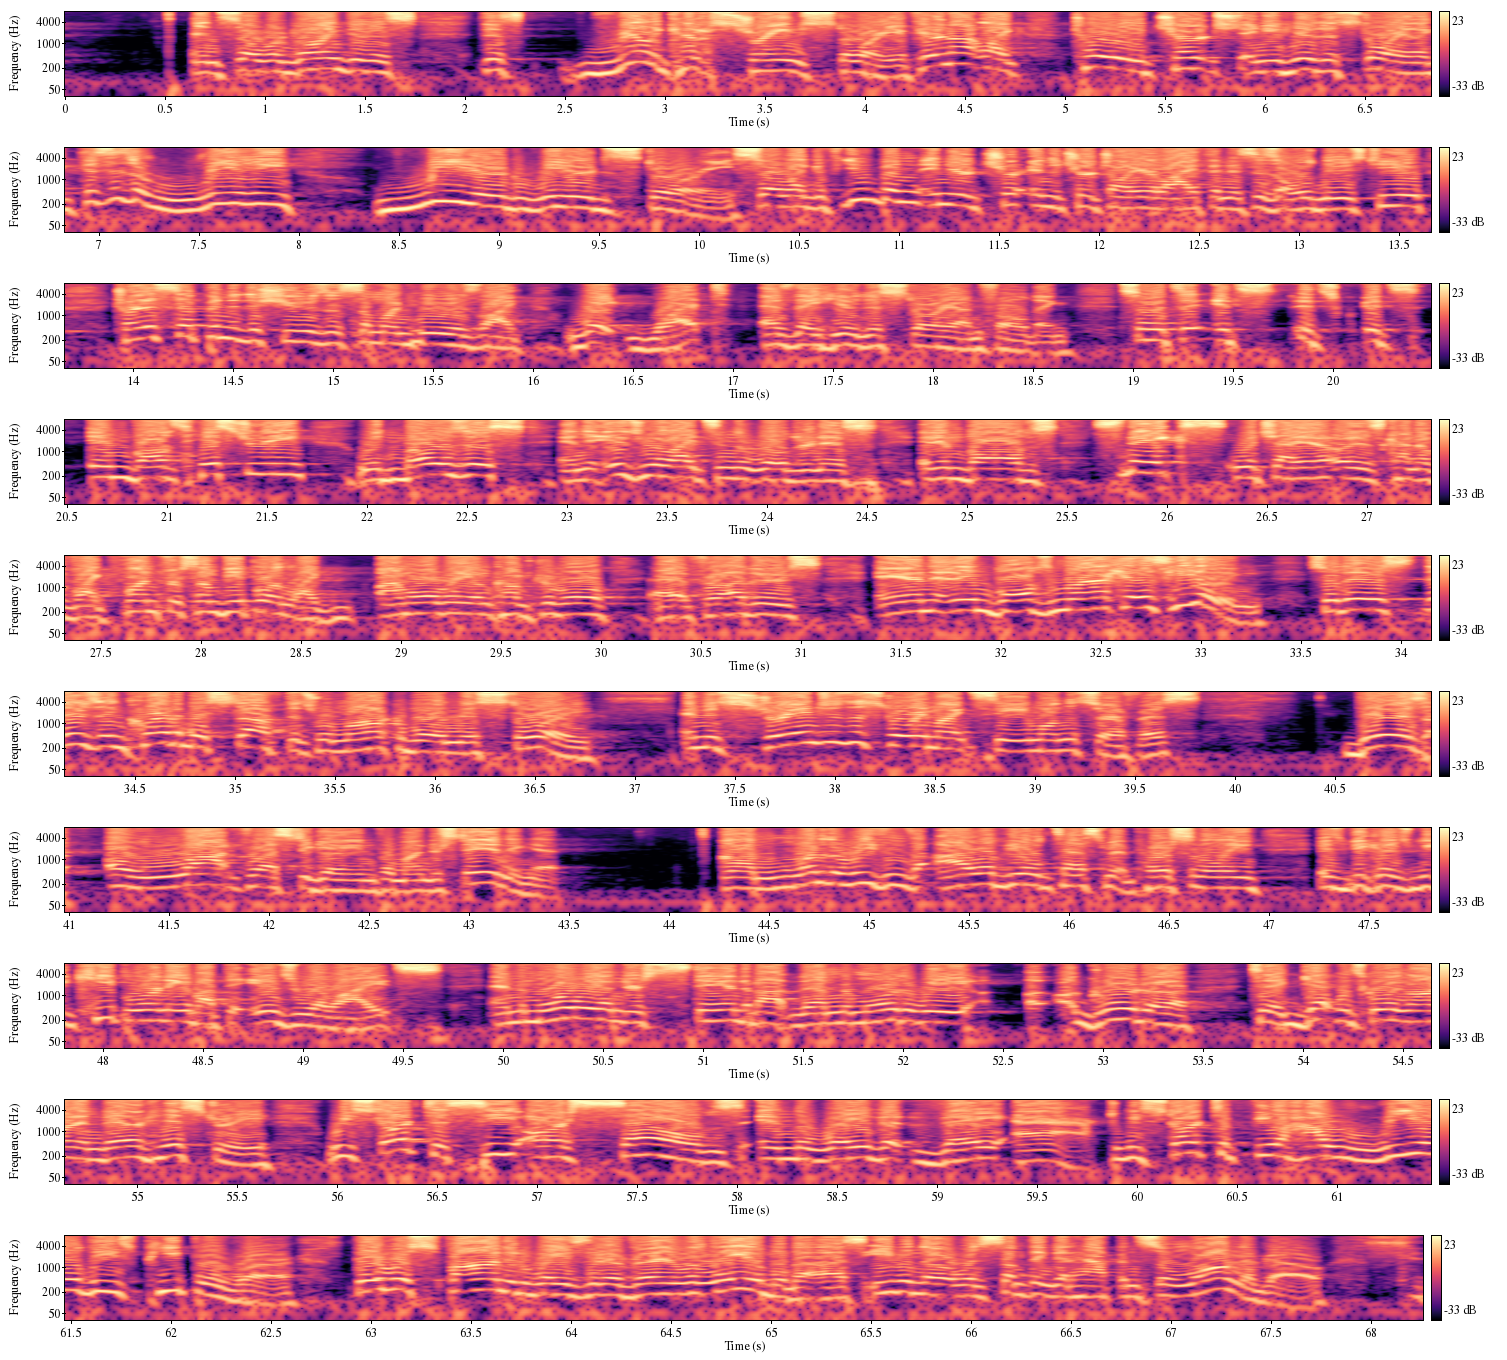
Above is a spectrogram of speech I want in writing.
And so we're going to this, this really kind of strange story. If you're not like totally churched and you hear this story, like this is a really weird, weird story. So like if you've been in your church, in the church all your life and this is old news to you, try to step into the shoes of someone who is like, wait, what? As they hear this story unfolding. So it's, it's, it's, it's, it involves history with Moses and the Israelites in the wilderness. It involves snakes, which I know is kind of like fun for some people and like I'm already uncomfortable uh, for others. And it involves miraculous healing. So there's, there's incredible stuff that's remarkable in this story. And as strange as the story might seem on the surface, there is a lot for us to gain from understanding it. Um, one of the reasons I love the Old Testament personally is because we keep learning about the Israelites, and the more we understand about them, the more that we uh, grow to, to get what's going on in their history, we start to see ourselves in the way that they act. We start to feel how real these people were. They respond in ways that are very relatable to us, even though it was something that happened so long ago.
